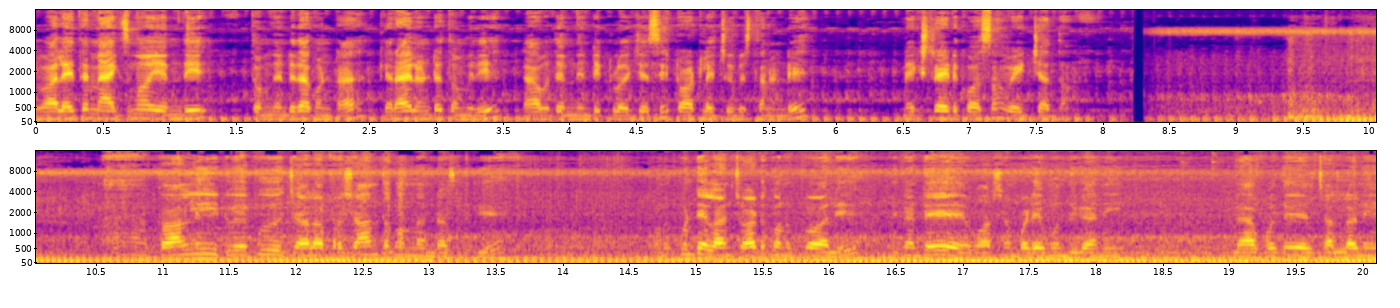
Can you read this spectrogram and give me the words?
ఇవాళ అయితే మ్యాక్సిమం ఎనిమిది తొమ్మిదింటి దాకా ఉంటా. కిరాయిలు ఉంటే తొమ్మిది లేకపోతే ఎనిమిదింటికి క్లోజ్ చేసి టోటల్ అయితే చూపిస్తానండి. నెక్స్ట్ రైడ్ కోసం వెయిట్ చేద్దాం. కాలనీ ఇటువైపు చాలా ప్రశాంతంగా ఉందండి అసలుకి. కొనుక్కుంటే ఇలాంటి చోట కొనుక్కోవాలి. ఎందుకంటే వర్షం పడే ముందు కానీ లేకపోతే చల్లని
